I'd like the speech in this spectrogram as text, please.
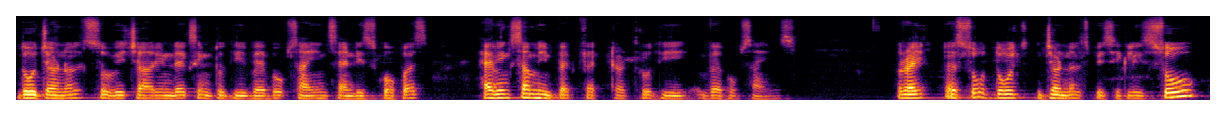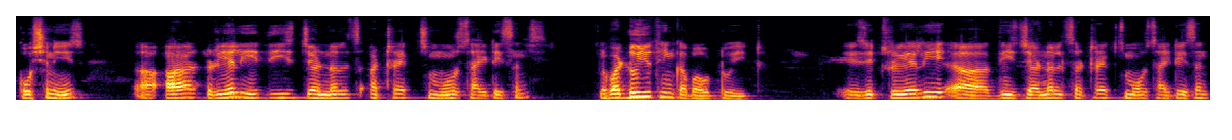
those journals so which are indexed into the web of science and scopus having some impact factor through the web of science. Right? Uh, so those journals basically. So question is uh, are really these journals attracts more citations? What do you think about to it? Is it really uh, these journals attracts more citation?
